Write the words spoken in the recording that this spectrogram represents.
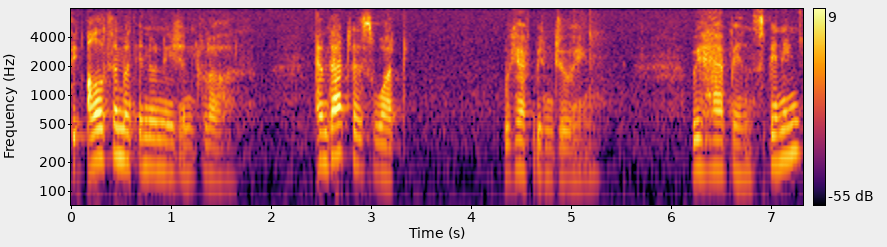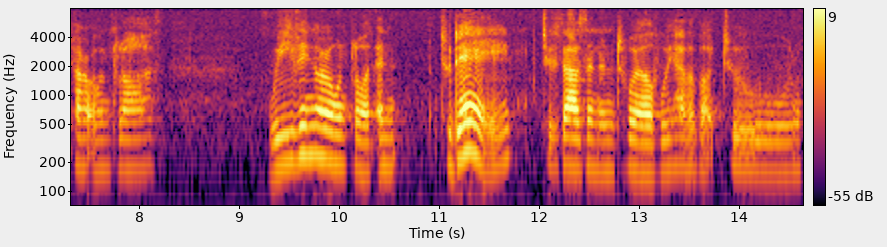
the ultimate Indonesian cloth. And that is what we have been doing. We have been spinning our own cloth, weaving our own cloth, and today, 2012, we have about two,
